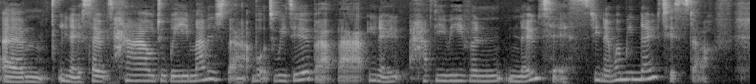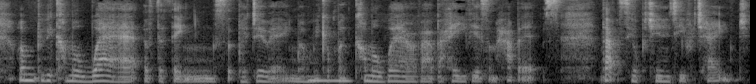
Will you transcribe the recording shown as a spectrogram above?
Um, you know, so it's how do we manage that? What do we do about that? You know, have you even noticed? You know, when we notice stuff, when we become aware of the things that we're doing, when we become aware of our behaviours and habits, that's the opportunity for change.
